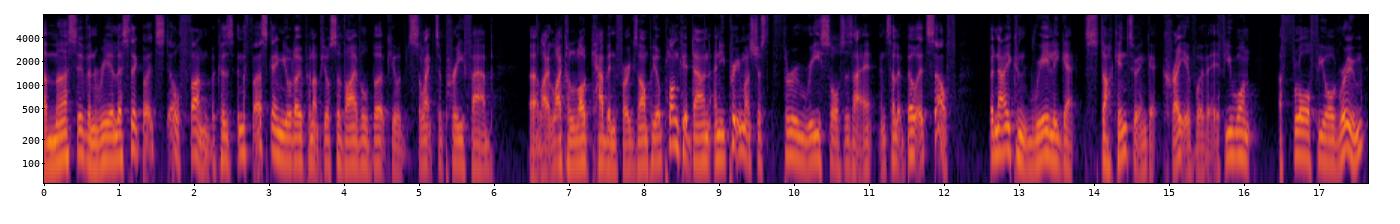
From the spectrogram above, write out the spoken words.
immersive and realistic, but it's still fun because in the first game you would open up your survival book, you would select a prefab, uh, like like a log cabin, for example. You'll plonk it down, and you pretty much just threw resources at it until it built itself. But now you can really get stuck into it and get creative with it. If you want a floor for your room,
